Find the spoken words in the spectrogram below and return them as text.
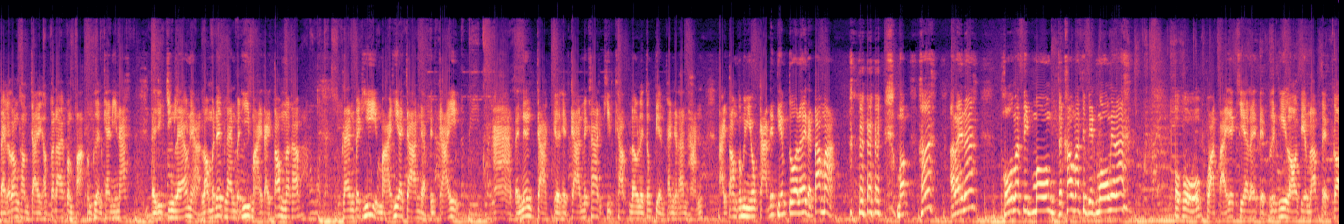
แต่ก็ต้องทำใจครับก็ได้ผมฝากเพื่อนๆแค่นี้นะ แต่จริงๆแล้วเนี่ยเราไม่ได้แพลนไปที่หมายไต่ต้อมนะครับ แพลนไปที่หมายที่อาจารย์เนี่ยเป็นไกด์อ่าแต่เนื่องจากเกิดเหตุการณ์ไม่คาดคิดครับ เราเลยต้องเปลี่ยนแผนกระทันหันไต่ต้อมก็ไม่มีโอกาสได้เตรียมตัวเลยแต่ต้อมอะบอกฮะอะไรนะโทรมาสิบโมง จะเข้ามาสิบเอ็ดโมงเนี่ยนะ โอ้โห กวาดไปจะเคลียร์อะไรเสร็จพื้นที่รอเตรียมรับเสร็จก็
